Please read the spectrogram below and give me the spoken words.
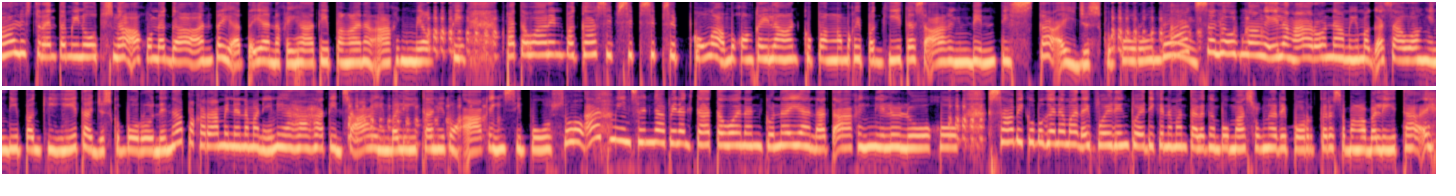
halos 30 minutos nga ako nag-aantay at ayan nakihati pa nga ng aking milk tea. Patawarin pagka sip sip sip sip ko nga mukhang kailangan ko pa nga makipagkita sa aking dentista. Ay Diyos ko po Rude. At sa loob nga ng ilang araw namin mag-asawang hindi pagkikita, Diyos ko po Rude, napakarami na naman inihahatid sa aking balita nitong aking si Puso. At minsan nga pinagtatawanan ko na yan at aking niluloko. Sabi ko baga naman ay pwedeng pwede ka naman talagang pumasok na reporter sa mga balita. Eh,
